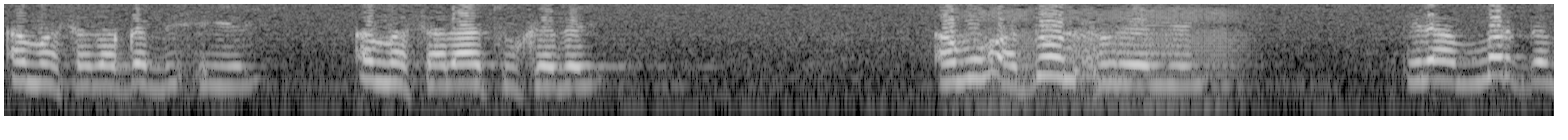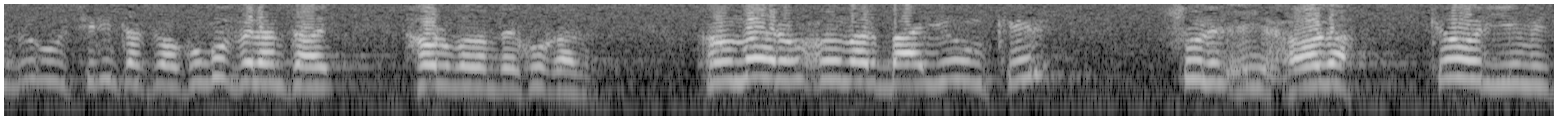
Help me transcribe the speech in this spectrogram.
ama sadaqo bixiyey ama salaad tukaday amuu addoon xureeyey. Ilaa mar dambe uu jir intaas waa kugu filan tahay hawl badan bay ku qadan cumaru cumar baa yunkir sulixii xooga ka hor yimid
